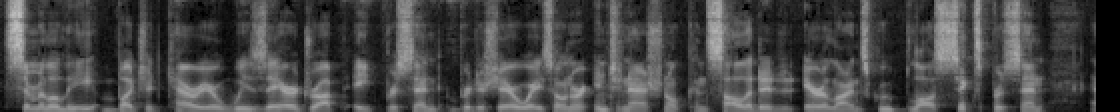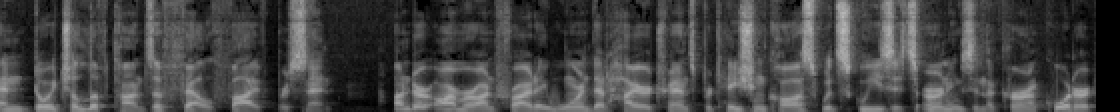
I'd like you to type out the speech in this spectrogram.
Similarly, budget carrier Wizz Air dropped 8%, British Airways owner International Consolidated Airlines Group lost 6%, and Deutsche Lufthansa fell 5%. Under Armour on Friday warned that higher transportation costs would squeeze its earnings in the current quarter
